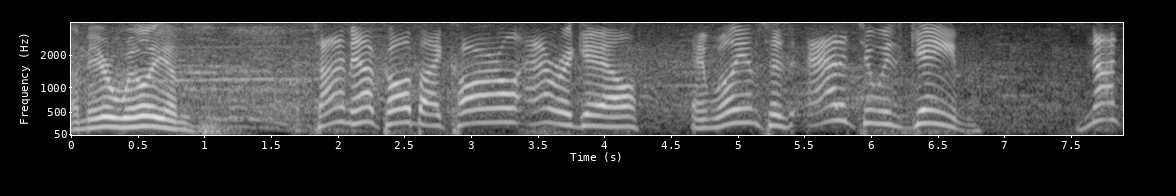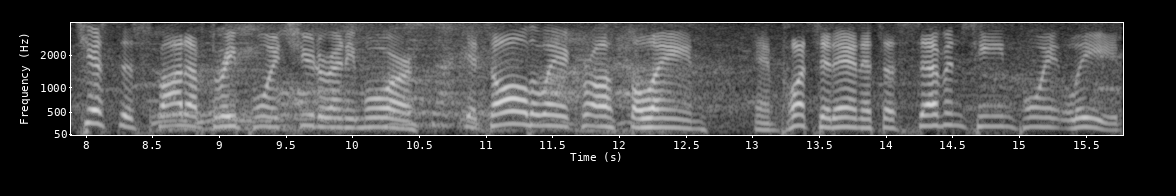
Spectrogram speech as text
Amir Williams. A timeout called by Carl Arrigale, and Williams has added to his game. Not just the spot up three point shooter anymore, gets all the way across the lane and puts it in. It's a 17 point lead.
